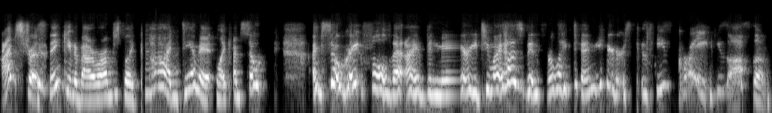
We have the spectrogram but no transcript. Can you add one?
I'm stressed thinking about it where I'm just like god damn it like I'm so I'm so grateful that I've been married to my husband for like 10 years cuz he's great he's awesome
